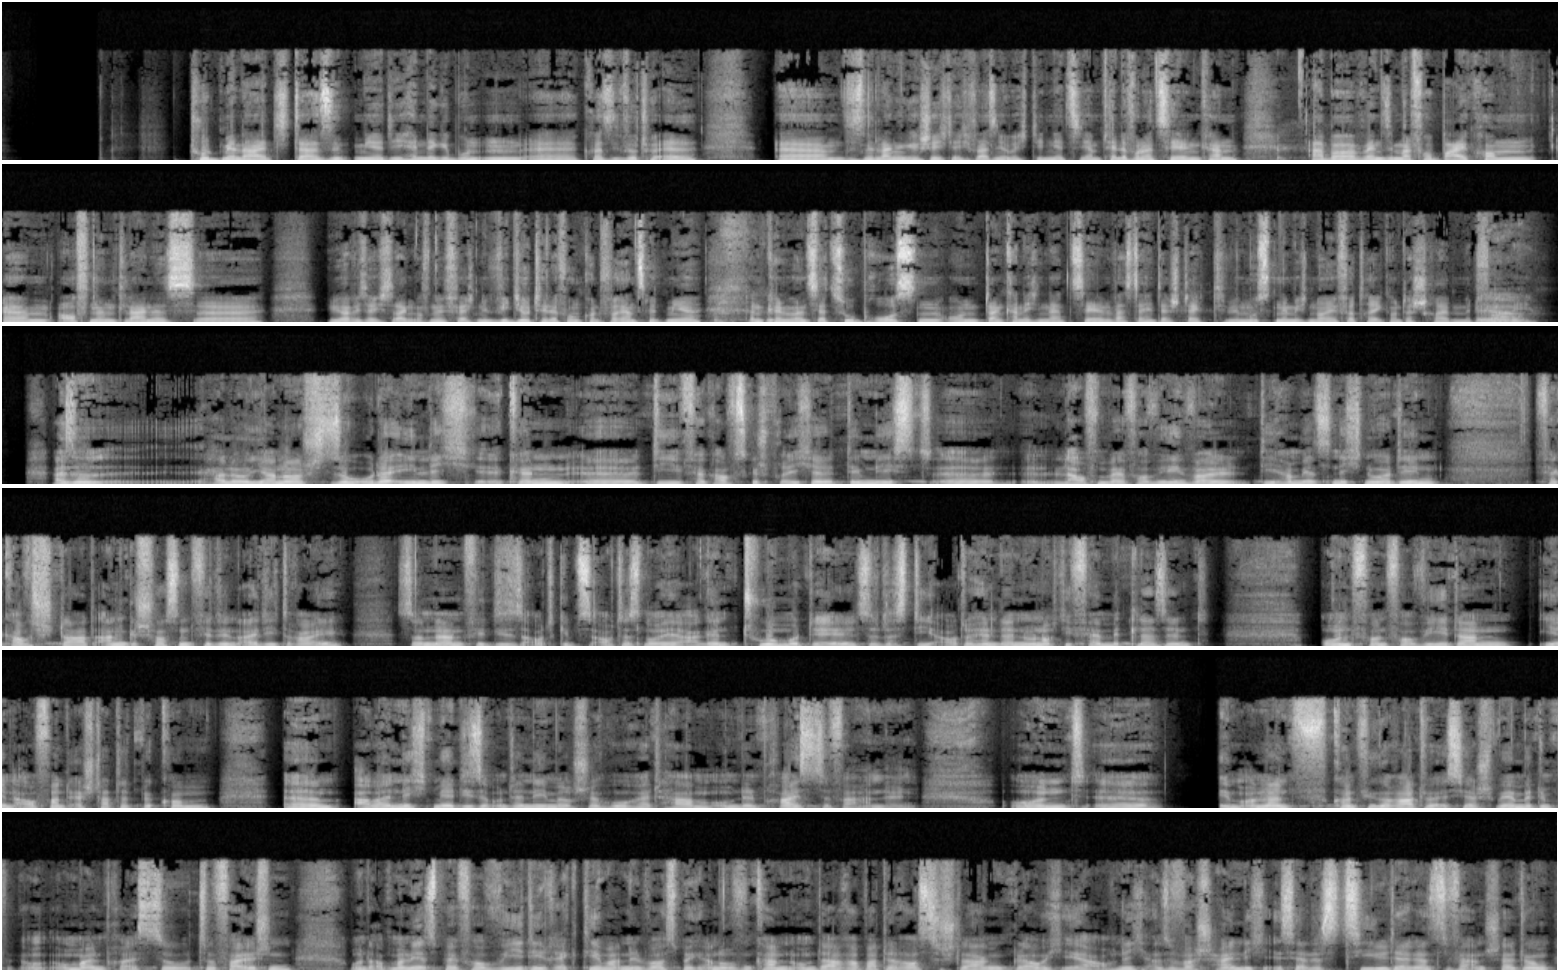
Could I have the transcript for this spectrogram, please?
Tut mir leid, da sind mir die Hände gebunden, äh, quasi virtuell. Ähm, das ist eine lange Geschichte. Ich weiß nicht, ob ich den jetzt hier am Telefon erzählen kann. Aber wenn Sie mal vorbeikommen ähm, auf ein kleines, äh, ja, wie soll ich sagen, auf eine vielleicht eine Videotelefonkonferenz mit mir, dann können wir uns ja zubrosten und dann kann ich Ihnen erzählen, was dahinter steckt. Wir mussten nämlich neue Verträge unterschreiben mit VW. Also, äh, hallo Janosch, so oder ähnlich äh, können äh, die Verkaufsgespräche demnächst äh, laufen bei VW, weil die haben jetzt nicht nur den Verkaufsstart angeschossen für den ID3, sondern für dieses Auto gibt es auch das neue Agenturmodell, sodass die Autohändler nur noch die Vermittler sind und von VW dann ihren Aufwand erstattet bekommen, ähm, aber nicht mehr diese unternehmerische Hoheit haben, um den Preis zu verhandeln. Und äh, im Online-Konfigurator ist ja schwer, mit dem, um einen Preis zu, zu falschen. Und ob man jetzt bei VW direkt jemanden in Wolfsburg anrufen kann, um da Rabatte rauszuschlagen, glaube ich eher auch nicht. Also wahrscheinlich ist ja das Ziel der ganzen Veranstaltung,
